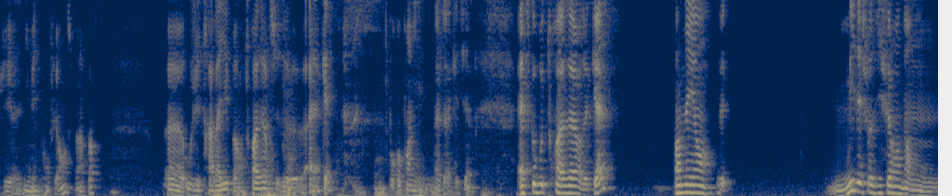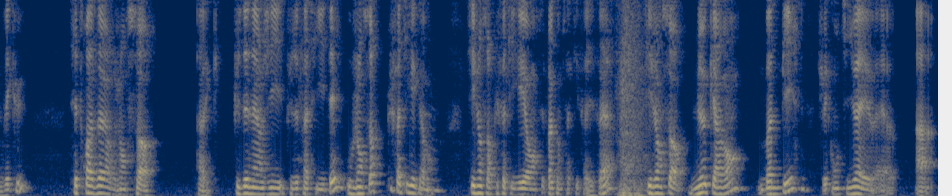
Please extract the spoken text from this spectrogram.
j'ai animé une conférence, peu importe, euh, où j'ai travaillé pendant trois heures à la caisse, pour reprendre l'image de la caissière, est-ce qu'au bout de trois heures de caisse, en ayant mis des choses différentes dans mon vécu, ces trois heures, j'en sors avec plus d'énergie, plus de facilité, ou j'en sors plus fatigué qu'avant? Si j'en sors plus fatigué qu'avant, c'est pas comme ça qu'il fallait faire. Si j'en sors mieux qu'avant, bonne piste, je vais continuer à,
